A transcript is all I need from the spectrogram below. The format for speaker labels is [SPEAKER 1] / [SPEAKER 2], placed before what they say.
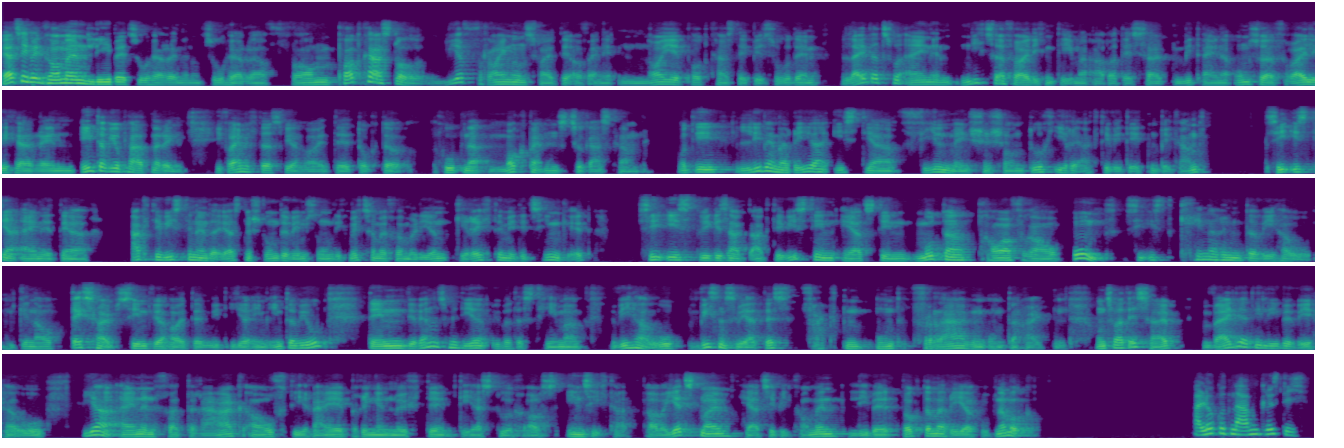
[SPEAKER 1] Herzlich willkommen, liebe Zuhörerinnen und Zuhörer vom Podcastle. Wir freuen uns heute auf eine neue Podcast-Episode. Leider zu einem nicht so erfreulichen Thema, aber deshalb mit einer umso erfreulicheren Interviewpartnerin. Ich freue mich, dass wir heute Dr. Hubner Mock bei uns zu Gast haben. Und die liebe Maria ist ja vielen Menschen schon durch ihre Aktivitäten bekannt. Sie ist ja eine der Aktivistinnen der ersten Stunde, wem es um, ich möchte es einmal formulieren, gerechte Medizin geht. Sie ist, wie gesagt, Aktivistin, Ärztin, Mutter, Powerfrau und sie ist Kennerin der WHO. Und genau deshalb sind wir heute mit ihr im Interview, denn wir werden uns mit ihr über das Thema WHO Wissenswertes, Fakten und Fragen unterhalten. Und zwar deshalb, weil ja die liebe WHO ja einen Vertrag auf die Reihe bringen möchte, der es durchaus in sich hat. Aber jetzt mal herzlich willkommen, liebe Dr. Maria Hubner-Mock.
[SPEAKER 2] Hallo, guten Abend, grüß dich.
